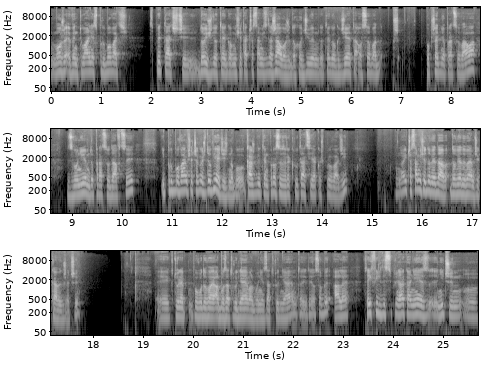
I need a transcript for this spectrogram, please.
może ewentualnie spróbować spytać, czy dojść do tego. Mi się tak czasami zdarzało, że dochodziłem do tego, gdzie ta osoba poprzednio pracowała, dzwoniłem do pracodawcy i próbowałem się czegoś dowiedzieć, no bo każdy ten proces rekrutacji jakoś prowadzi. No i czasami się dowiadywałem ciekawych rzeczy y, które powodowały albo zatrudniałem, albo nie zatrudniałem tej, tej osoby, ale w tej chwili dyscyplinarka nie jest niczym, mm,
